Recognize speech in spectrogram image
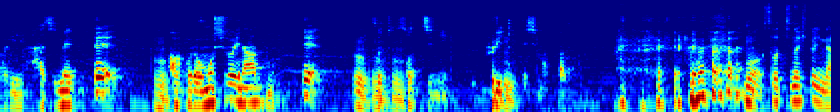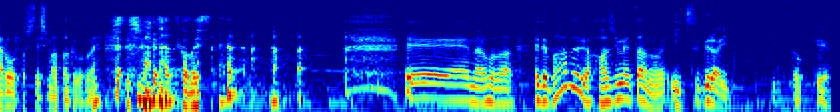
やり始めて、うんあ、これ面白いなと思って、うんうんそっちそっちに振り切ってしまったと。うん。もうそっちの人になろうとしてしまったってことね。してしまったってことです。えー、なるほどな。え、で、バブル始めたのいつぐらいって言ってたっけ？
